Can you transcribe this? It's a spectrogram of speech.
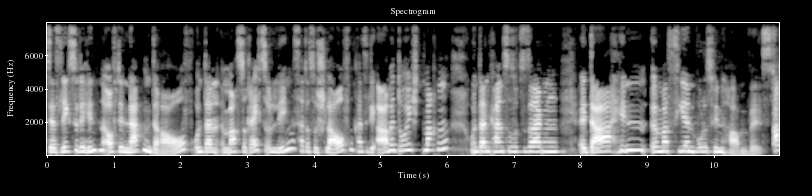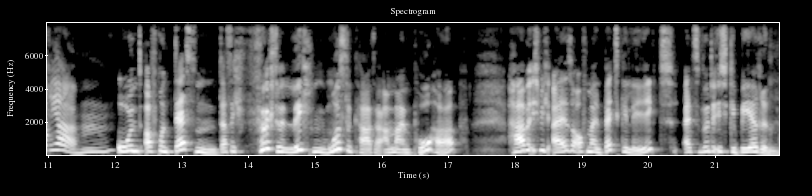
Das legst du dir hinten auf den Nacken drauf und dann machst du rechts und links, hat das so Schlaufen, kannst du die Arme durchmachen und dann kannst du sozusagen äh, dahin äh, massieren, wo du es hinhaben willst. Ach ja. Hm. Und aufgrund dessen, dass ich fürchterlichen Muskelkater an meinem Po hab, habe ich mich also auf mein Bett gelegt, als würde ich gebären.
